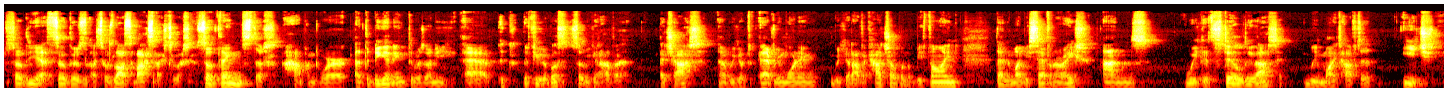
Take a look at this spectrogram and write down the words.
so yeah so there's I suppose lots of aspects to it. So things that happened were at the beginning there was only uh, a few of us so we could have a, a chat and we could every morning we could have a catch up and it'd be fine. Then it might be seven or eight and we could still do that. We might have to each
